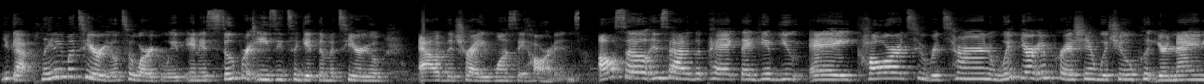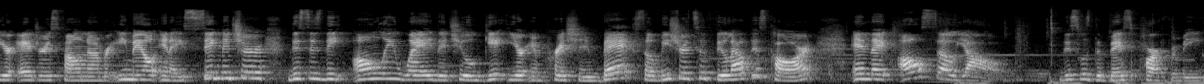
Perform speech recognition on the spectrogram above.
you got plenty of material to work with and it's super easy to get the material out of the tray once it hardens. Also inside of the pack, they give you a card to return with your impression, which you'll put your name, your address, phone number, email, and a signature. This is the only way that you'll get your impression back. So be sure to fill out this card. And they also, y'all, this was the best part for me.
